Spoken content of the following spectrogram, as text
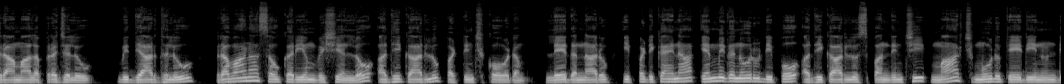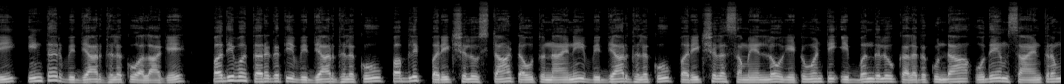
గ్రామాల ప్రజలు విద్యార్థులు రవాణా సౌకర్యం విషయంలో అధికారులు పట్టించుకోవడం లేదన్నారు. ఇప్పటికైనా ఎమ్మిగనూరు డిపో అధికారులు స్పందించి మార్చ్ మూడు తేదీ నుండి ఇంటర్ విద్యార్థులకు అలాగే పదివ తరగతి విద్యార్థులకు పబ్లిక్ పరీక్షలు స్టార్ట్ అవుతున్నాయని విద్యార్థులకు పరీక్షల సమయంలో ఎటువంటి ఇబ్బందులు కలగకుండా ఉదయం సాయంత్రం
